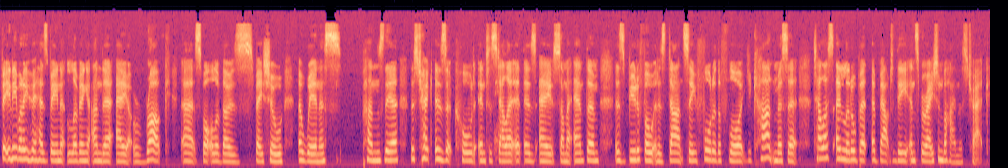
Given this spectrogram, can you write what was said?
For anybody who has been living under a rock, uh, spot all of those spatial awareness puns there. This track is called Intersteller. It is a summer anthem. It is beautiful. It is dancey, four to the floor. You can't miss it. Tell us a little bit about the inspiration behind this track.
